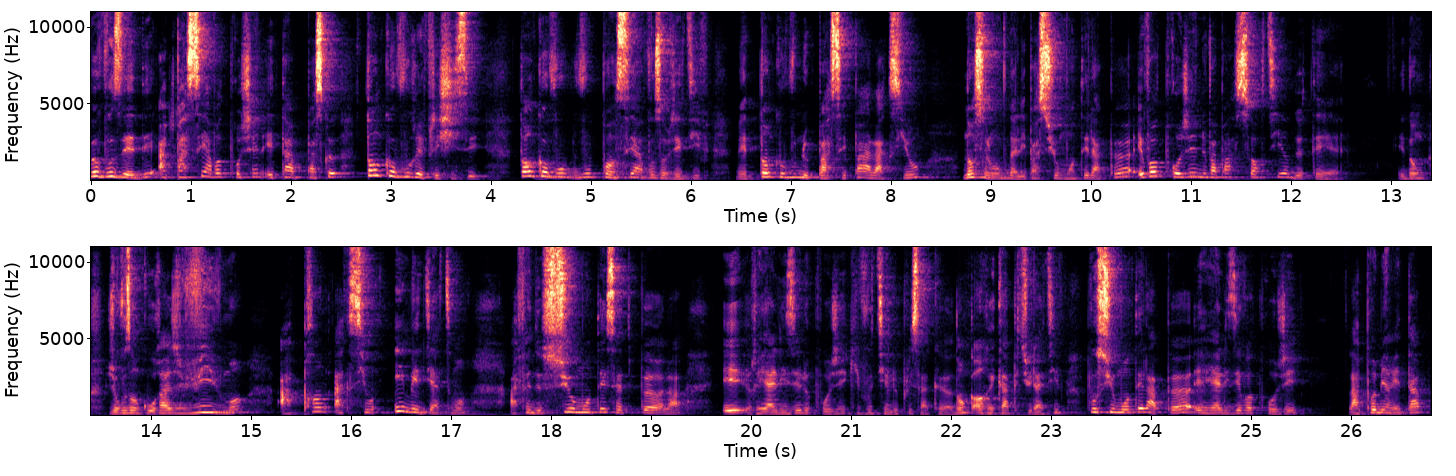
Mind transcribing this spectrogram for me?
peut vous aider à passer à votre prochaine étape. Parce que tant que vous réfléchissez, tant que vous, vous pensez à vos objectifs, mais tant que vous ne passez pas à l'action, non seulement vous n'allez pas surmonter la peur et votre projet ne va pas sortir de terre. Et donc, je vous encourage vivement à prendre action immédiatement afin de surmonter cette peur-là et réaliser le projet qui vous tient le plus à cœur. Donc, en récapitulatif, pour surmonter la peur et réaliser votre projet, la première étape,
